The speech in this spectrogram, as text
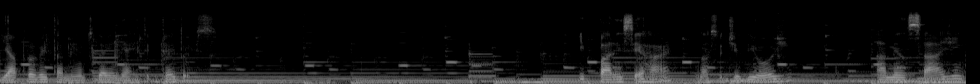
e aproveitamento da NR32. E para encerrar nosso dia de hoje, a mensagem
